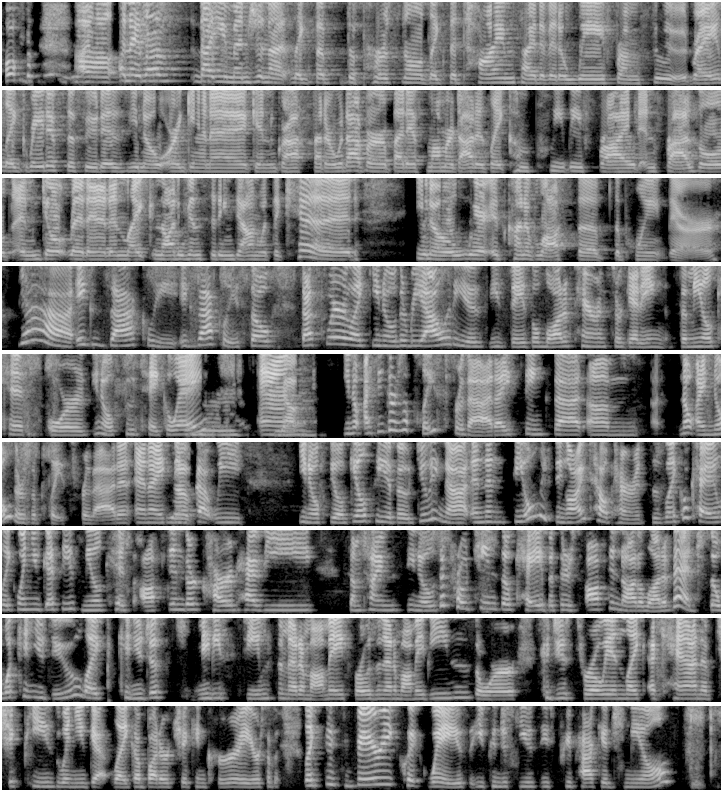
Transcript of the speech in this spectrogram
Uh, and i love that you mentioned that like the the personal like the time side of it away from food right? Like great if the food is you know organic and grass fed or whatever but if mom or dad is like completely fried and frazzled and guilt ridden and like not even sitting down with the kid you know where it's kind of lost the the point there. Yeah exactly exactly. So that's where like you know the reality is these days a lot of parents are getting the meal kits or you know food takeaway. Mm-hmm. and yep. you know i think there's a place for that. I think that um no i know there's a place for that. And, and i think that we you know feel guilty about doing that. And then the only thing i tell parents is like okay like when you get these meal kits often they're carb heavy sometimes you know the protein's okay but there's often not a lot of veg. So what can you do? Like can you just maybe steam some edamame frozen edamame beans or could you throw in like a can of chickpeas when you get like a butter chicken curry or something? Like these very quick ways that you can just use these prepackaged meals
